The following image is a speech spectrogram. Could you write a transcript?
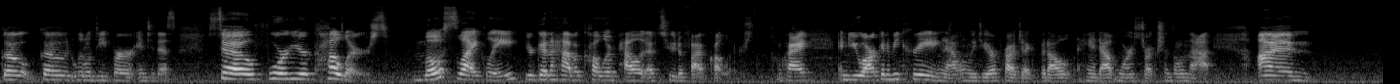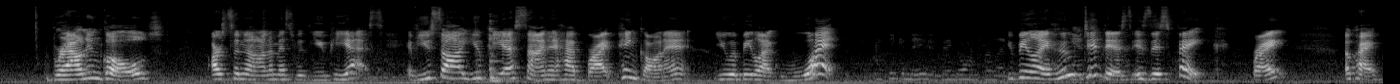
go go a little deeper into this. So for your colors, most likely you're going to have a color palette of two to five colors. Okay, and you are going to be creating that when we do our project, but I'll hand out more instructions on that. Um, brown and gold are synonymous with UPS. If you saw a UPS sign and it had bright pink on it, you would be like, "What?" I think they they going for like. You'd be like, "Who did this? Is this fake?" Right? Okay.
